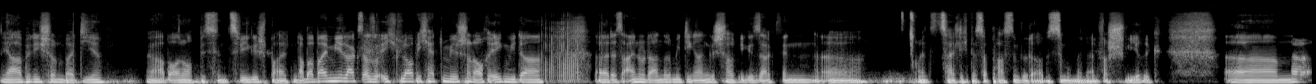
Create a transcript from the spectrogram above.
ja, bin ich schon bei dir. Ja, aber auch noch ein bisschen zwiegespalten. Aber bei mir lag es, also ich glaube, ich hätte mir schon auch irgendwie da äh, das ein oder andere Meeting angeschaut. Wie gesagt, wenn äh, es zeitlich besser passen würde, aber es ist im Moment einfach schwierig. Ähm, ja.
